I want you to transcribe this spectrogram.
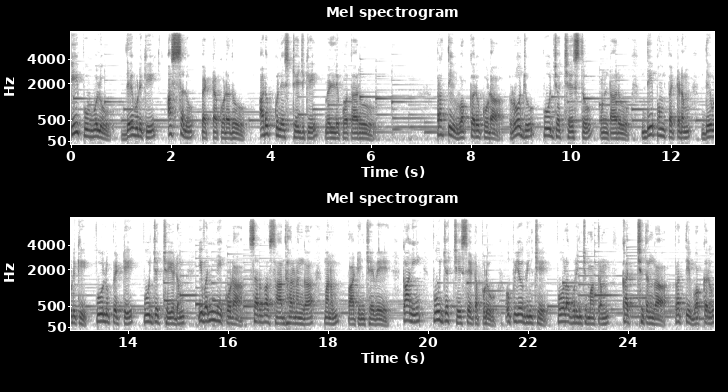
ఈ పువ్వులు దేవుడికి అస్సలు పెట్టకూడదు. అడుక్కునే స్టేజ్కి వెళ్ళిపోతారు. ప్రతి ఒక్కరూ కూడా రోజు పూజ చేస్తూ ఉంటారు. దీపం పెట్టడం దేవుడికి పూలు పెట్టి పూజ చేయడం ఇవన్నీ కూడా సర్వసాధారణంగా మనం పాటించేవే. కానీ పూజ చేసేటప్పుడు ఉపయోగించే పూల గురించి మాత్రం ఖచ్చితంగా ప్రతి ఒక్కరూ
